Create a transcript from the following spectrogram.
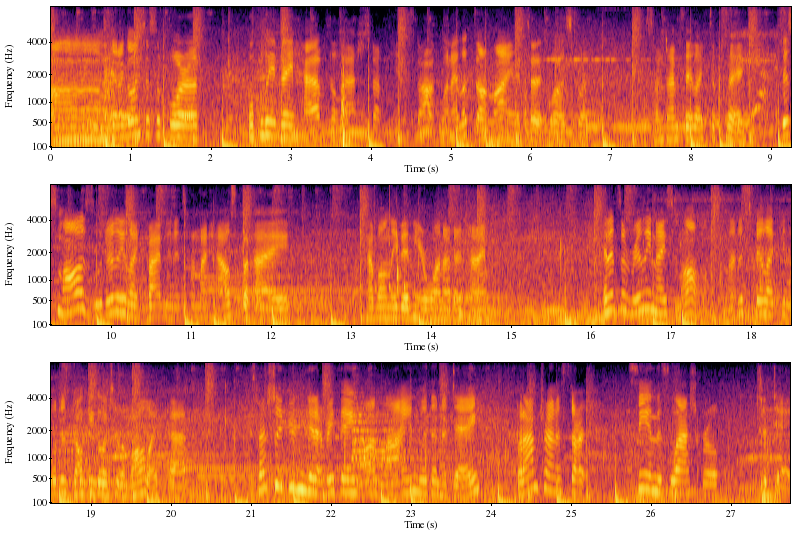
Um, gonna go into Sephora. Hopefully they have the lash stuff in stock. When I looked online, it said it was, but sometimes they like to play. This mall is literally like five minutes from my house, but I have only been here one other time. And it's a really nice mall. I just feel like people just don't be going to the mall like that. Especially if you can get everything online within a day. But I'm trying to start seeing this lash growth today.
